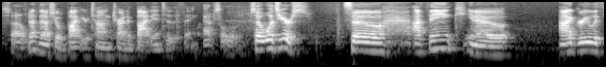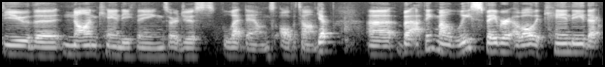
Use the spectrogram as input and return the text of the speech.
So If nothing else, you'll bite your tongue trying to bite into the thing. absolutely. So what's yours? So I think, you know, I agree with you. The non candy things are just letdowns all the time. Yep. Uh, but I think my least favorite of all the candy that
